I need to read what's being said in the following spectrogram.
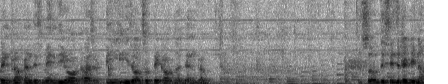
dandruff and this mehendi or uh, tea is also take out the dandruff so this is ready now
